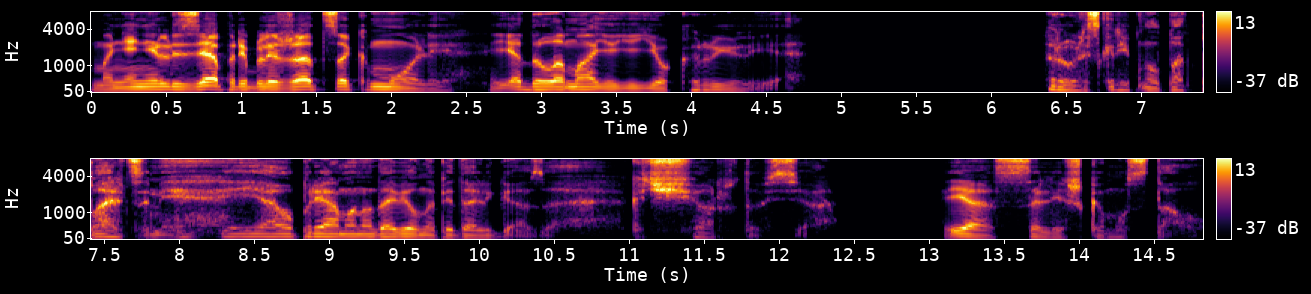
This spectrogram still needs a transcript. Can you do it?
Мне нельзя приближаться к Молли, я доломаю ее крылья. Руль скрипнул под пальцами, и я упрямо надавил на педаль газа. К черту все. Я слишком устал.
